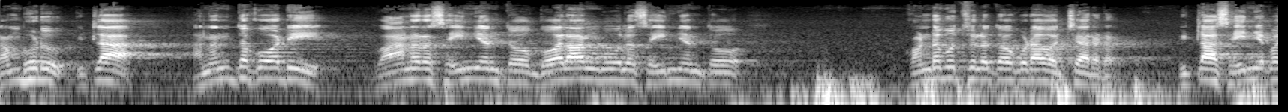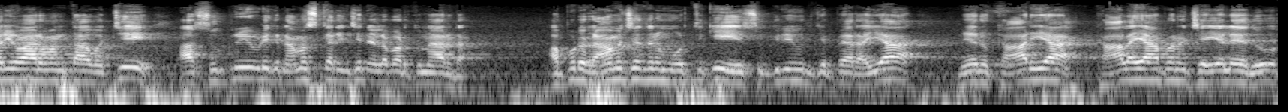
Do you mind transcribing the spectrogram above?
రంభుడు ఇట్లా అనంతకోటి వానర సైన్యంతో గోలాంగూల సైన్యంతో కొండముచ్చులతో కూడా వచ్చారట. ఇట్లా సైన్య పరివారం అంతా వచ్చి ఆ సుగ్రీవుడికి నమస్కరించి నిలబడుతున్నారట. అప్పుడు రామచంద్రమూర్తికి సుగ్రీవుడు చెప్పారు అయ్యా నేను కార్య కాలయాపన చేయలేదు.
